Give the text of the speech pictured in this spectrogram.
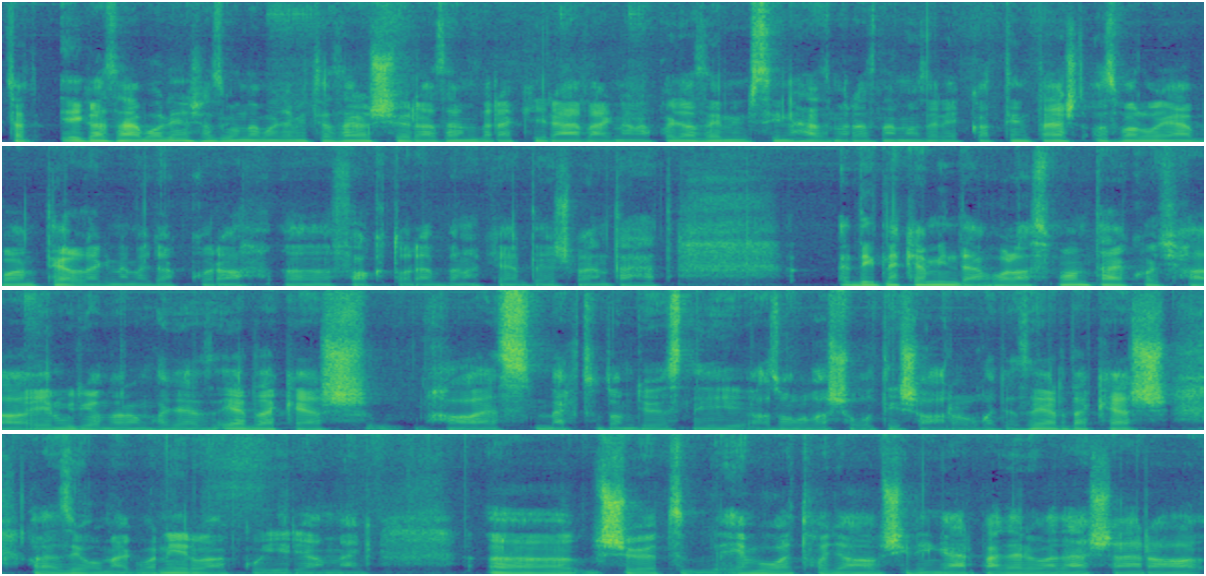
Tehát igazából én is azt gondolom, hogy amit az elsőre az emberek így rávágnának, hogy azért nincs színház, mert az nem az elég kattintást, az valójában tényleg nem egy akkora faktor ebben a kérdésben. Tehát eddig nekem mindenhol azt mondták, hogy ha én úgy gondolom, hogy ez érdekes, ha ezt meg tudom győzni az olvasót is arról, hogy ez érdekes, ha ez jól meg van írva, akkor írjam meg. Sőt, én volt, hogy a Schilling Árpád előadására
